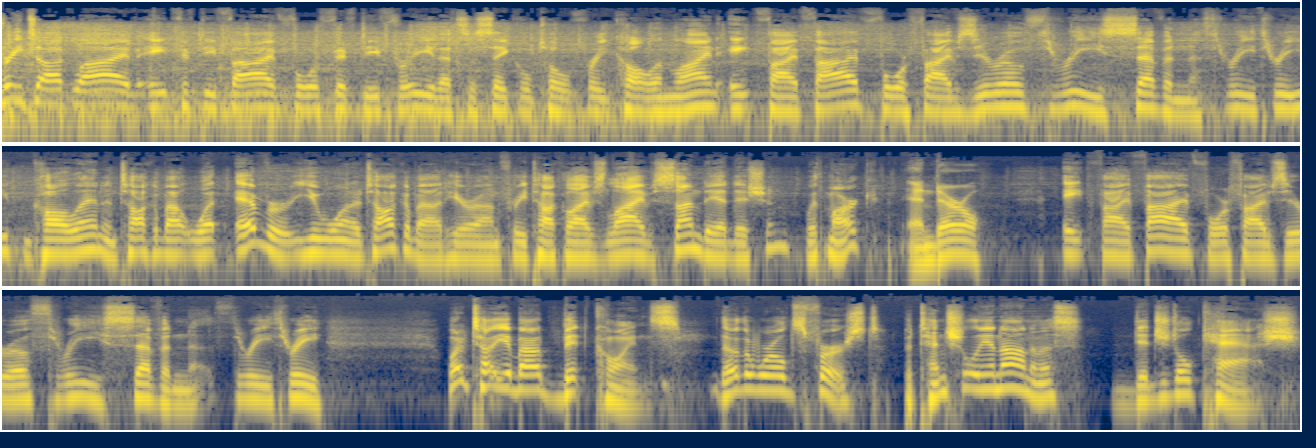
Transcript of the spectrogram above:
Free Talk Live, 855 450 free. That's the SACL toll free call in line, 855 450 3733. You can call in and talk about whatever you want to talk about here on Free Talk Live's live Sunday edition with Mark. And Daryl. 855 450 3733. I want to tell you about Bitcoins. They're the world's first, potentially anonymous, digital cash.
